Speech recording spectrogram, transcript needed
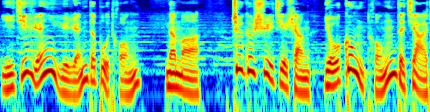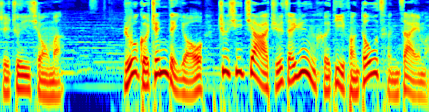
以及人与人的不同，那么。这个世界上有共同的价值追求吗？如果真的有，这些价值在任何地方都存在吗？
